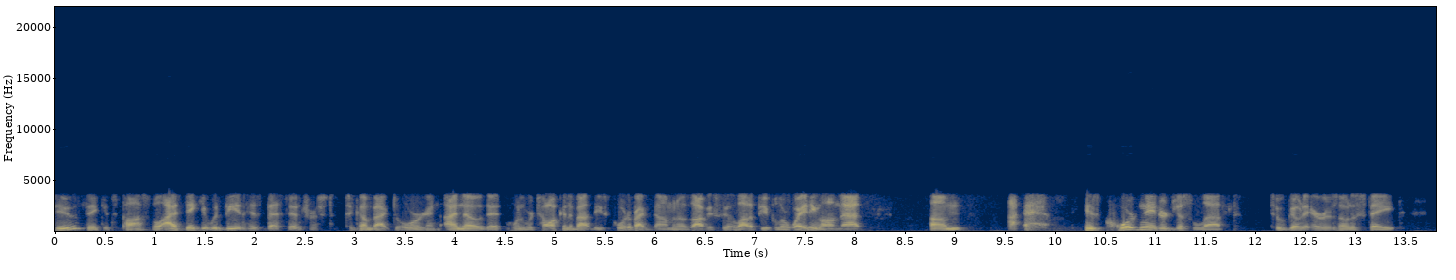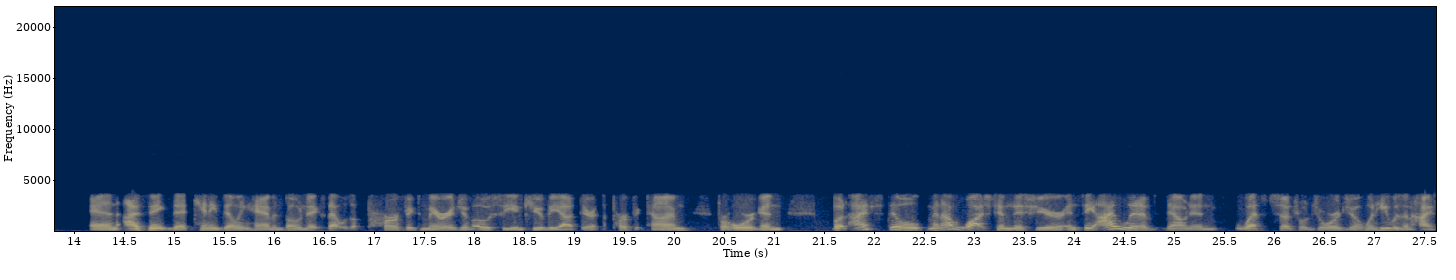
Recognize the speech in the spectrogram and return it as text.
do think it's possible. I think it would be in his best interest to come back to Oregon. I know that when we're talking about these quarterback dominoes, obviously a lot of people are waiting on that. Um, I, his coordinator just left to go to Arizona State, and I think that Kenny Dillingham and Bo Nix that was a perfect marriage of OC and QB out there at the perfect time for Oregon. But I still, man, I watched him this year, and see, I lived down in West Central Georgia when he was in high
